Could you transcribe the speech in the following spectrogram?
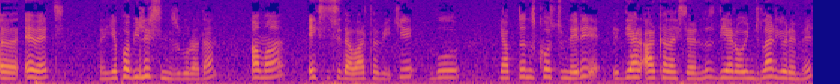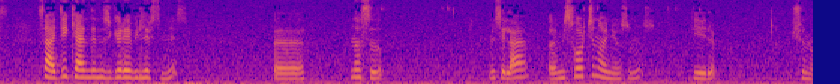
E, evet e, yapabilirsiniz buradan ama eksisi de var tabii ki. Bu yaptığınız kostümleri diğer arkadaşlarınız, diğer oyuncular göremez. Sadece kendiniz görebilirsiniz. Ee, nasıl? Mesela e, Miss Fortune oynuyorsunuz diyelim. Şunu.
